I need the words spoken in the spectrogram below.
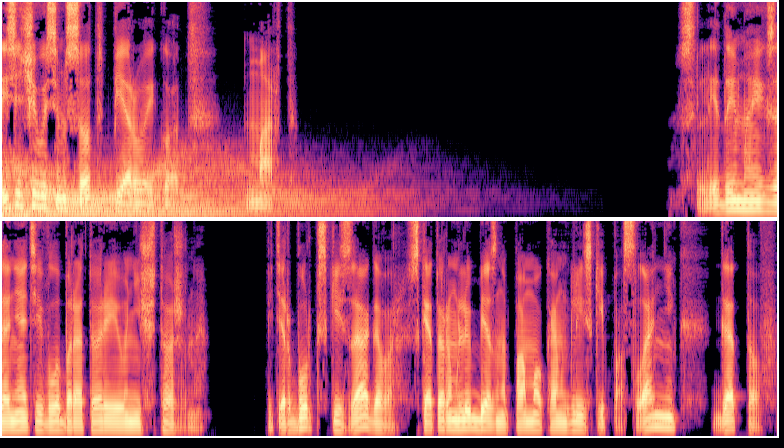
Тысяча восемьсот первый год. Март. Следы моих занятий в лаборатории уничтожены. Петербургский заговор, с которым любезно помог английский посланник, готов.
